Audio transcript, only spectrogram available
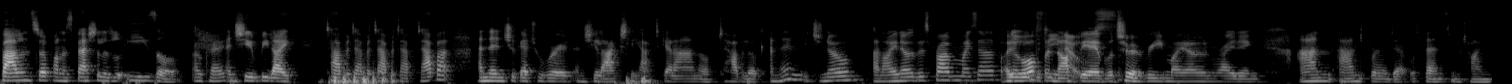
balanced up on a special little easel Okay. and she'd be like tappa tap tappa tap tappa and then she'll get to a word and she'll actually have to get Anne up to have a look. And then you know and I know this problem myself I'd often Nobody not be able to read my own writing. Anne and Bernadette will spend some time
